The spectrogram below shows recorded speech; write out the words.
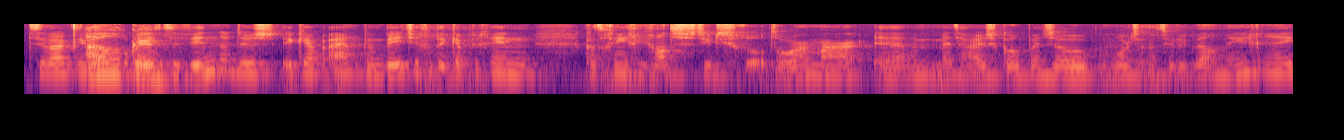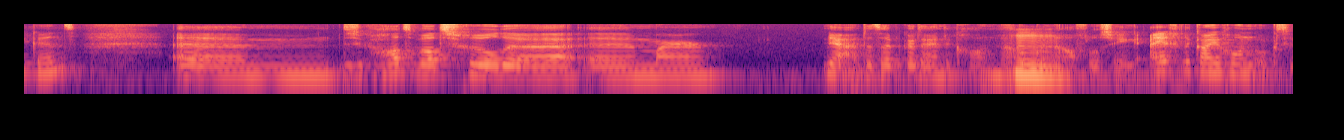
Terwijl ik die wel Oh, oké. probeerde te vinden. Dus ik heb eigenlijk een beetje... Ik, heb geen, ik had geen gigantische studieschuld hoor. Maar eh, met huiskoop en zo wordt het natuurlijk wel meegerekend. Ehm, dus ik had wat schulden. eh, maar ja, dat heb ik uiteindelijk gewoon wel Hmm. kunnen aflossen. Eigenlijk kan je gewoon ook tw-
